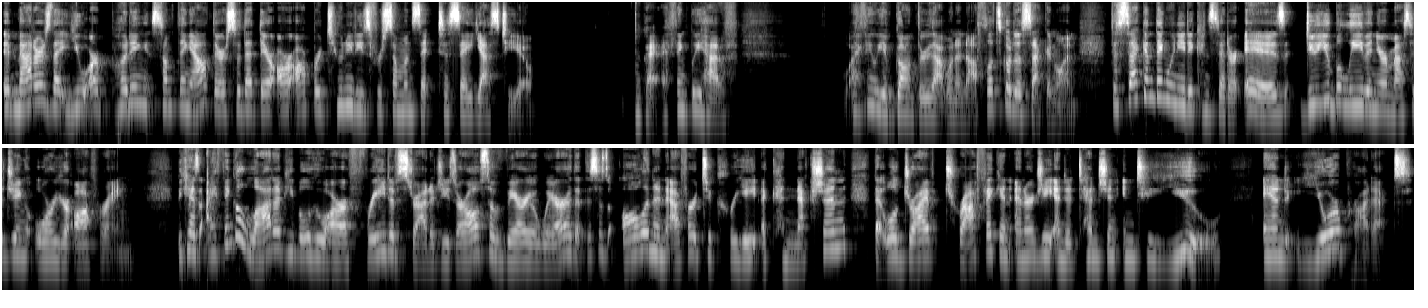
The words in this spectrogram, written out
It matters that you are putting something out there so that there are opportunities for someone to say yes to you. Okay, I think we have I think we have gone through that one enough. Let's go to the second one. The second thing we need to consider is do you believe in your messaging or your offering? Because I think a lot of people who are afraid of strategies are also very aware that this is all in an effort to create a connection that will drive traffic and energy and attention into you and your product.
